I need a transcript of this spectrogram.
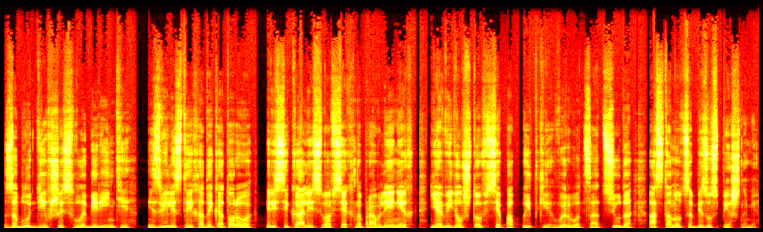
Заблудившись в лабиринте, извилистые ходы которого пересекались во всех направлениях, я видел, что все попытки вырваться отсюда останутся безуспешными.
